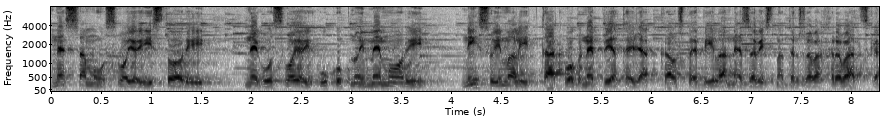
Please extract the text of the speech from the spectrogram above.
ne samo u svojoj istoriji, nego u svojoj ukupnoj memoriji, nisu imali takvog neprijatelja kao što je bila nezavisna država Hrvatska.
